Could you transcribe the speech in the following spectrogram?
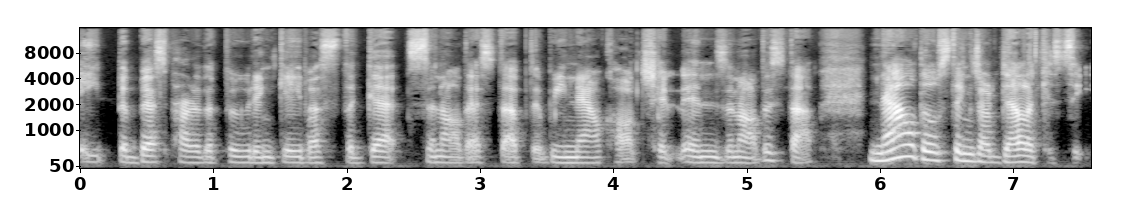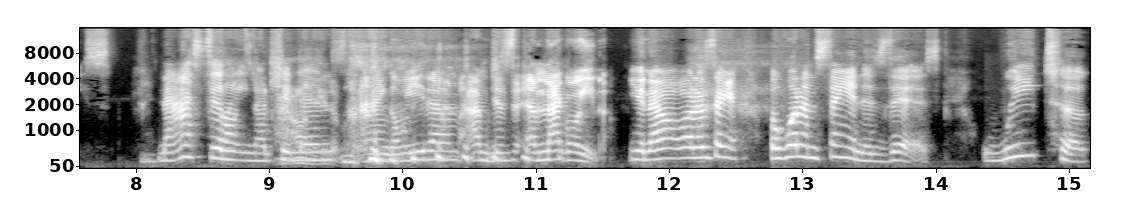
ate the best part of the food and gave us the guts and all that stuff that we now call chitlins and all this stuff. Now those things are delicacies. Mm. Now I still don't eat no chitlins. I, I ain't gonna eat them. I'm just I'm not gonna eat them. You know what I'm saying? But what I'm saying is this: we took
